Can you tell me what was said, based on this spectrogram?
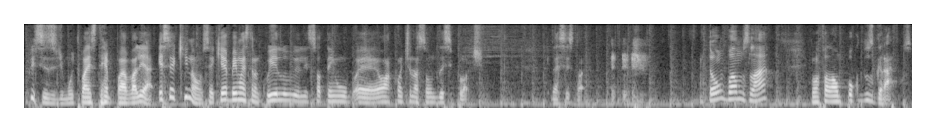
precisa de muito mais tempo para avaliar. Esse aqui não, esse aqui é bem mais tranquilo, ele só tem um, é, uma continuação desse plot, dessa história. Então vamos lá, vamos falar um pouco dos gráficos.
